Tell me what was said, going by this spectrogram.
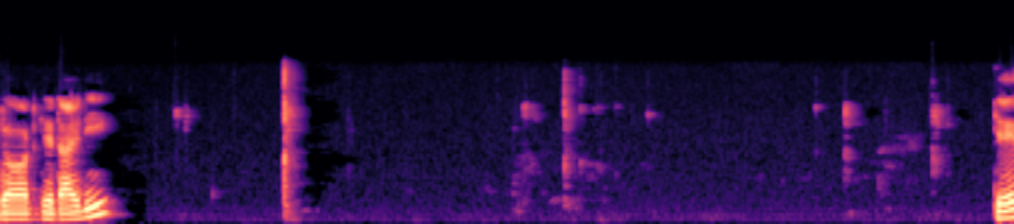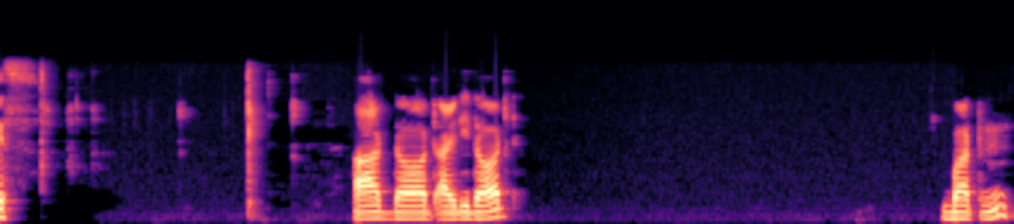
dot get id case. R dot id dot. Button.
